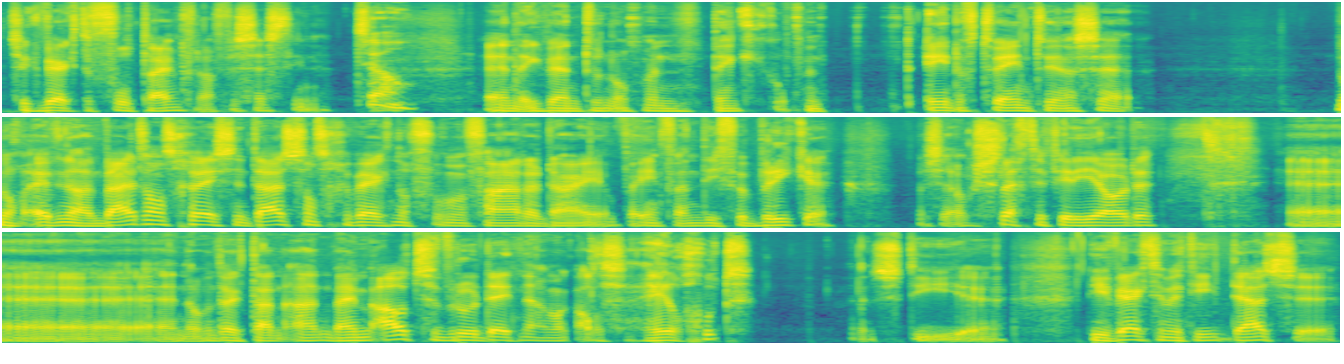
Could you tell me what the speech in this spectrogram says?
Dus ik werkte fulltime vanaf mijn zestiende. Zo. En ik ben toen op mijn, denk ik, op mijn 1 of 22 nog even naar het buitenland geweest. In Duitsland gewerkt nog voor mijn vader daar op een van die fabrieken. Dat was ook een slechte periode. Uh, en omdat ik dan aan, bij mijn oudste broer deed namelijk alles heel goed. Dus die, uh, die werkte met die Duitse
